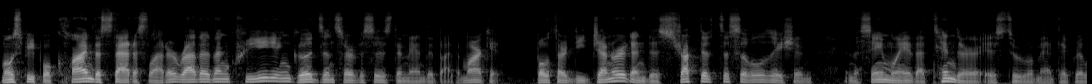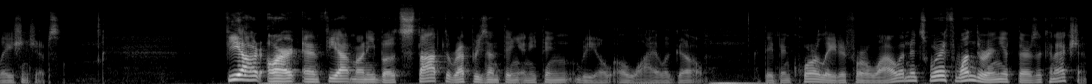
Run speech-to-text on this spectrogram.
Most people climb the status ladder rather than creating goods and services demanded by the market. Both are degenerate and destructive to civilization in the same way that Tinder is to romantic relationships. Fiat art and fiat money both stopped representing anything real a while ago. They've been correlated for a while, and it's worth wondering if there's a connection.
